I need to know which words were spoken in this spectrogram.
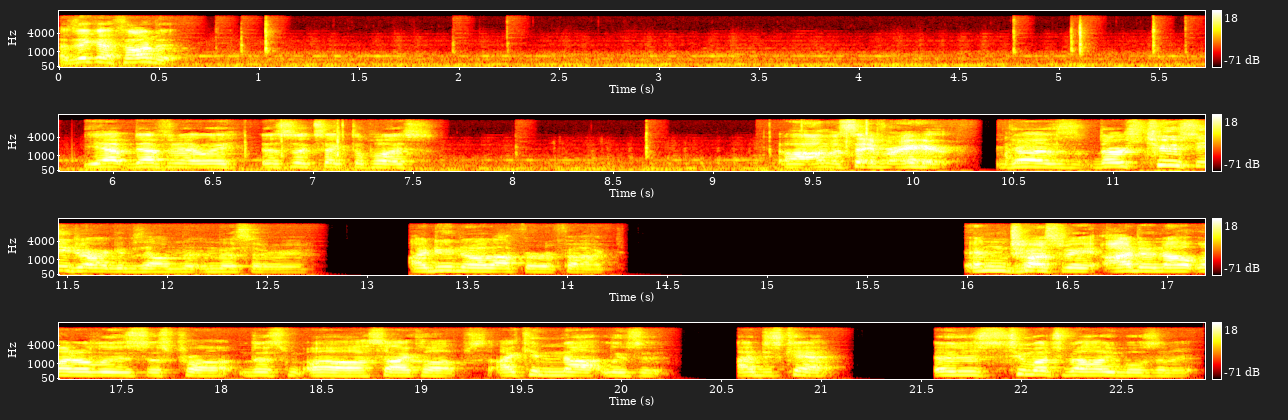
I think I found it. Yep, definitely. This looks like the place. Uh, I'm gonna save right here because there's two sea dragons down in this area. I do know that for a fact. And trust me, I do not want to lose this pro this uh Cyclops. I cannot lose it. I just can't. There's too much valuables in it.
